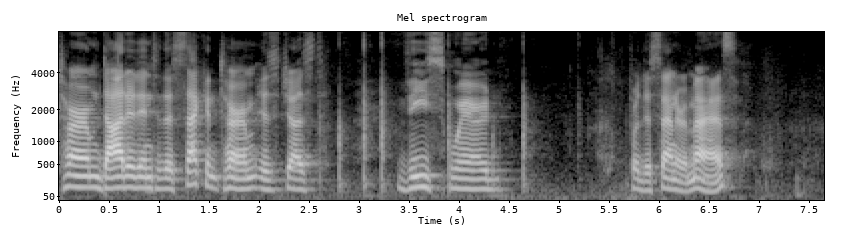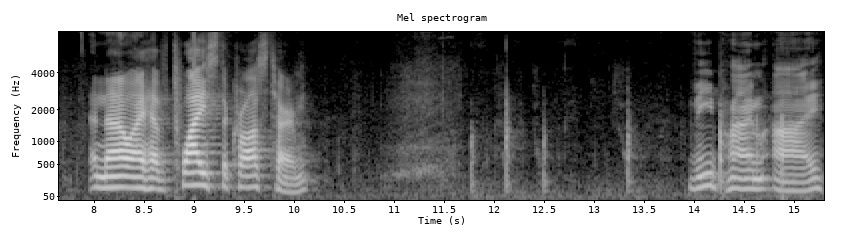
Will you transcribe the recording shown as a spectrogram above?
term dotted into the second term is just v squared for the center of mass. And now I have twice the cross term. v prime i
